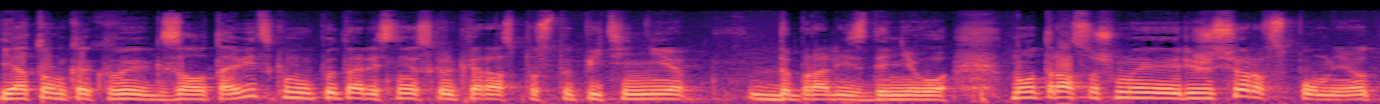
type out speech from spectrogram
И о том, как вы к Золотовицкому пытались несколько раз поступить и не добрались до него. Но вот раз уж мы режиссеров вспомним, вот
